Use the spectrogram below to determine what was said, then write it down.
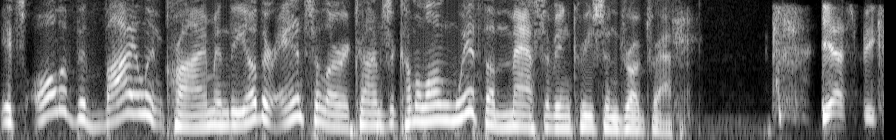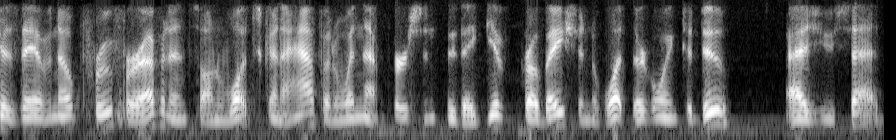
It's all of the violent crime and the other ancillary crimes that come along with a massive increase drug. Yes, because they have no proof or evidence on what's going to happen when that person who they give probation, what they're going to do. As you said,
